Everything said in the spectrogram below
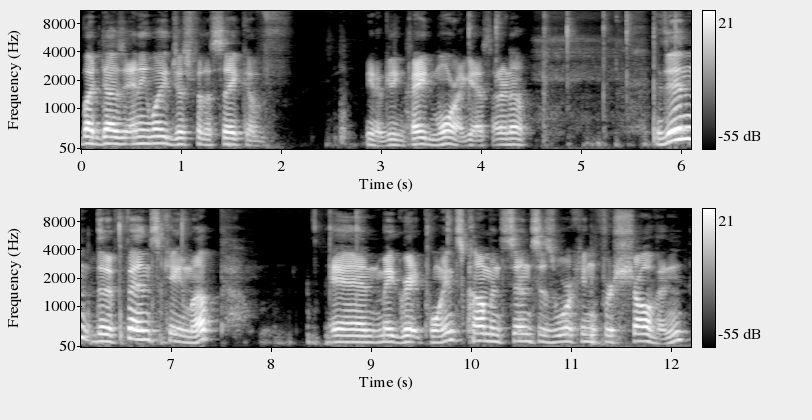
but does anyway just for the sake of you know getting paid more. I guess I don't know. Then the defense came up and made great points. Common sense is working for Chauvin,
